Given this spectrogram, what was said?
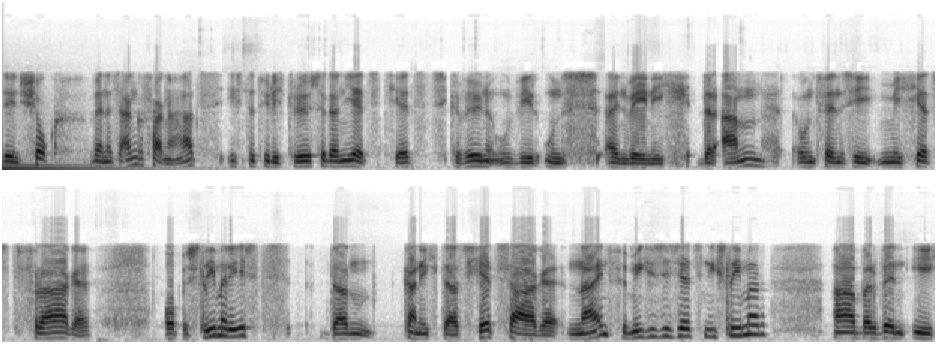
Den Schock, wenn es angefangen hat, ist natürlich größer dann jetzt. Jetzt gewöhnen wir uns ein wenig daran. Und wenn Sie mich jetzt fragen, ob es schlimmer ist, dann kann ich das jetzt sagen, nein, für mich ist es jetzt nicht schlimmer. Aber wenn ich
